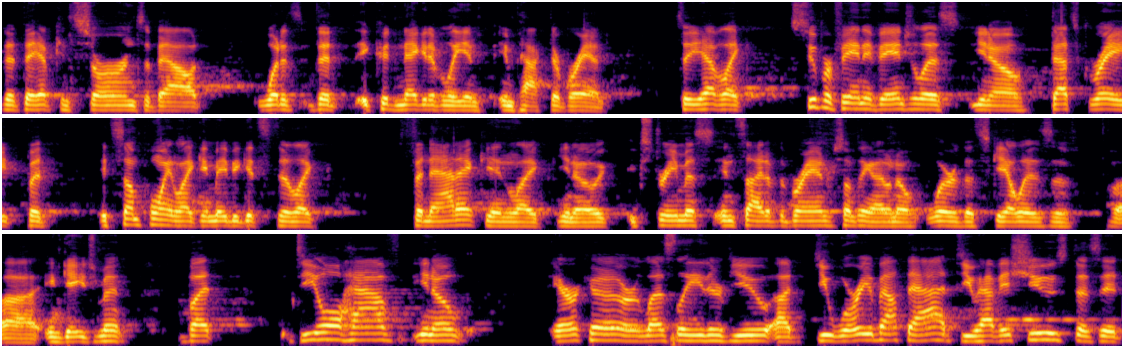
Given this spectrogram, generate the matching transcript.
that they have concerns about what is that it could negatively in, impact their brand. So you have like super fan evangelists, you know, that's great, but at some point, like it maybe gets to like fanatic and like you know extremists inside of the brand or something. I don't know where the scale is of uh, engagement, but do you all have, you know, Erica or Leslie, either of you, uh, do you worry about that? Do you have issues? Does it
